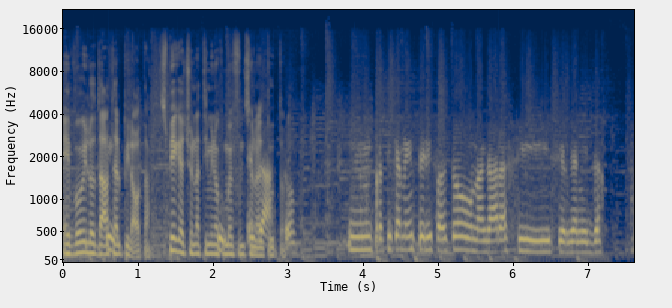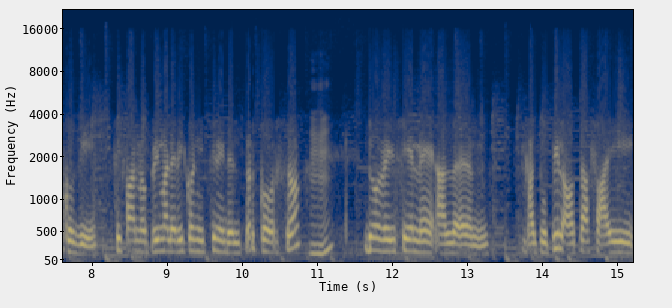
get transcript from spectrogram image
E voi lo date Sì. al pilota. Spiegaci un attimino Sì, come funziona il esatto. tutto. Mm, praticamente di solito una gara si, si organizza così, si fanno prima le ricognizioni del percorso Mhm. dove insieme al, ehm, al tuo pilota fai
